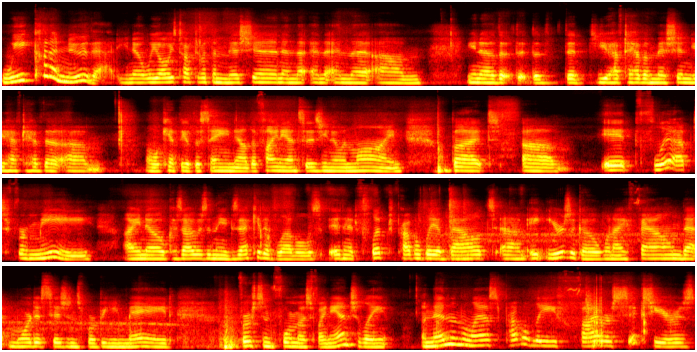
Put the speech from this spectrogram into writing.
we kind of knew that you know we always talked about the mission and the and the, and the um, you know that the, the, you have to have a mission you have to have the um, oh, I can't think of the saying now the finances you know in line but um, it flipped for me I know because I was in the executive levels and it flipped probably about um, eight years ago when I found that more decisions were being made first and foremost financially. And then in the last probably five or six years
